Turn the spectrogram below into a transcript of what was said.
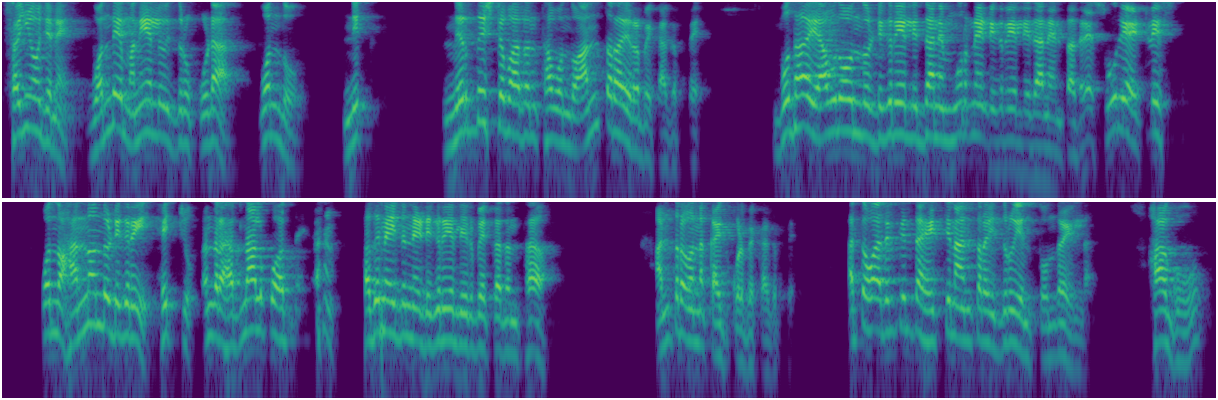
ಸಂಯೋಜನೆ ಒಂದೇ ಮನೆಯಲ್ಲೂ ಇದ್ರೂ ಕೂಡ ಒಂದು ನಿ ನಿರ್ದಿಷ್ಟವಾದಂತಹ ಒಂದು ಅಂತರ ಇರಬೇಕಾಗತ್ತೆ. ಬುಧ ಯಾವುದೋ ಒಂದು ಡಿಗ್ರಿಯಲ್ಲಿದ್ದಾನೆ, ಮೂರನೇ ಡಿಗ್ರಿಯಲ್ಲಿದ್ದಾನೆ ಅಂತಾದ್ರೆ ಸೂರ್ಯ ಅಟ್ಲೀಸ್ಟ್ ಒಂದು ಹನ್ನೊಂದು ಡಿಗ್ರಿ ಹೆಚ್ಚು, ಅಂದ್ರೆ ಹದಿನಾಲ್ಕು, ಹದಿನೈ, ಹದಿನೈದನೇ ಡಿಗ್ರಿಯಲ್ಲಿ ಇರಬೇಕಾದಂತಹ ಅಂತರವನ್ನು ಕಾಯ್ದುಕೊಳ್ಬೇಕಾಗತ್ತೆ. ಅಥವಾ ಅದಕ್ಕಿಂತ ಹೆಚ್ಚಿನ ಅಂತರ ಇದ್ದರೂ ಏನು ತೊಂದರೆ ಇಲ್ಲ. ಹಾಗೂ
